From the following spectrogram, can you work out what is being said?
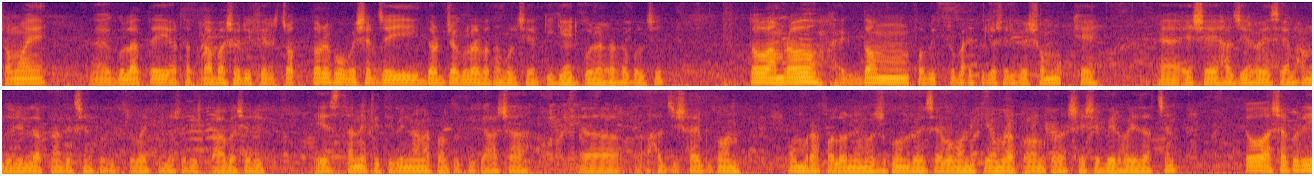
সময় গুলাতেই, অর্থাৎ কাবা শরীফের চত্বরে প্রবেশের যেই দরজাগুলোর কথা বলছি আর কি, গেটগুলোর কথা বলছি। তো আমরাও একদম পবিত্র বাইতুল্লাহ শরীফের সম্মুখে এসে হাজির হয়েছি। আলহামদুলিল্লাহ, আপনারা দেখছেন পবিত্র বাইতুল্লাহ শরীফ, কাবা শরীফ। এ স্থানে পৃথিবীর নানা প্রান্ত থেকে আসা হাজি সাহেবগণ ওমরা পালনে মশগুন রয়েছে এবং অনেকে ওমরা পালন করার শেষে বের হয়ে যাচ্ছেন। তো আশা করি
